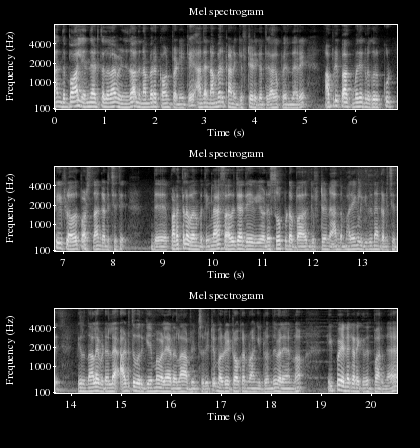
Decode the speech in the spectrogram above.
அந்த பால் எந்த இடத்துலலாம் விழுந்ததோ அந்த நம்பரை கவுண்ட் பண்ணிவிட்டு அந்த நம்பருக்கான கிஃப்ட் எடுக்கிறதுக்காக போயிருந்தார். அப்படி பார்க்கும்போது எங்களுக்கு ஒரு குட்டி ஃப்ளவர் பாட்ஸ் தான் கிடச்சிது. இந்த படத்தில் வரும் பார்த்திங்களா சரோஜா தேவியோட சோப்பு டப்பா கிஃப்ட்டுன்னு அந்த மாதிரி எங்களுக்கு இது தான் கிடச்சிது. இருந்தாலும் விடலை. அடுத்து ஒரு கேமை விளையாடலாம் அப்படின்னு சொல்லிட்டு மறுபடியும் டோக்கன் வாங்கிட்டு வந்து விளையாடணும் இப்போ என்ன கிடைக்குதுன்னு பாருங்கள்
